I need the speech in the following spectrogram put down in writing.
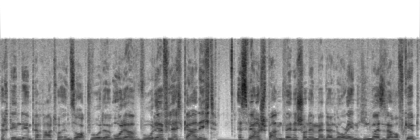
nachdem der Imperator entsorgt wurde. Oder wurde er vielleicht gar nicht? Es wäre spannend, wenn es schon in Mandalorian Hinweise darauf gibt,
